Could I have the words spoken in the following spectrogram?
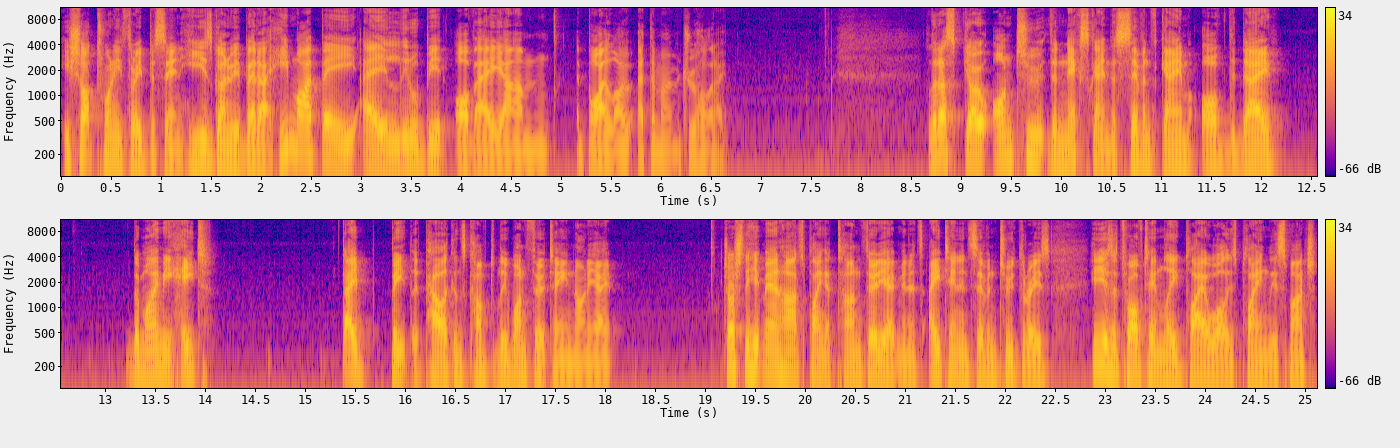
He shot 23%. He is going to be better. He might be a little bit of a, um, a buy low at the moment, Drew Holiday. Let us go on to the next game, the seventh game of the day. The Miami Heat. They beat the Pelicans comfortably, 113 98. Josh the Hitman Hart's playing a ton, 38 minutes, 18 and 7, two threes. He is a 12 team league player while he's playing this much.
